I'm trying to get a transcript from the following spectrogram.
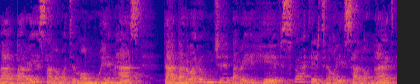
و برای سلامت ما مهم هست در برابر اونچه برای حفظ و ارتقای سلامت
